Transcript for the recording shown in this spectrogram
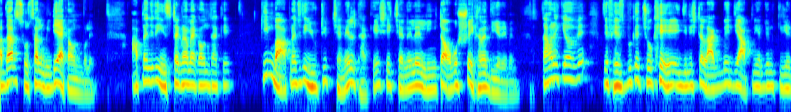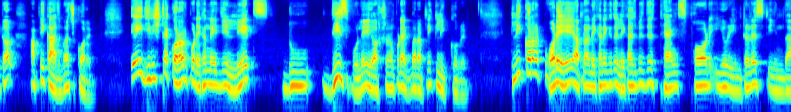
আদার সোশ্যাল মিডিয়া অ্যাকাউন্ট বলে। আপনার যদি ইনস্টাগ্রাম অ্যাকাউন্ট থাকে কিংবা আপনার যদি ইউটিউব চ্যানেল থাকে, সেই চ্যানেলের লিঙ্কটা অবশ্যই এখানে দিয়ে দেবেন। তাহলে কী হবে? যে ফেসবুকে চোখে এই জিনিসটা লাগবে যে আপনি একজন ক্রিয়েটর আপনি কাজবাজ করেন। এই জিনিসটা করার পর এখানে এই যে লেটস ডু দিস বলে এই অপশনের উপর একবার আপনি ক্লিক করবেন। ক্লিক করার পরে আপনার এখানে কিন্তু লেখা আসবে যে thanks for your interest in the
